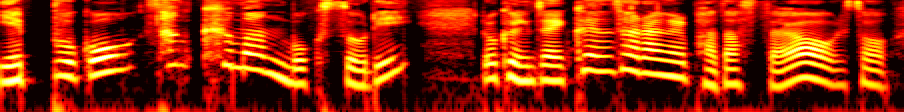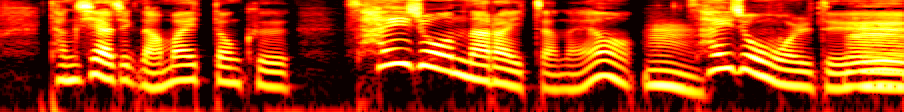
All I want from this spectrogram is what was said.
예쁘고 상큼한 목소리로 굉장히 큰 사랑을 받았어요. 그래서 당시 아직 남아있던 그 사이 좋은 나라 있잖아요. 음. 사이 좋은 월드. 네.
